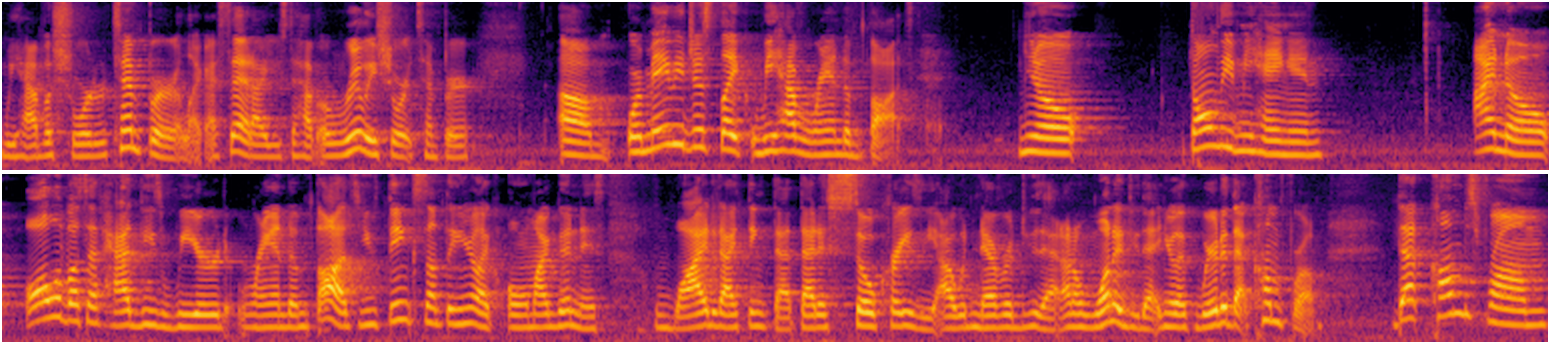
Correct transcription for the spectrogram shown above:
we have a shorter temper. Like I said, I used to have a really short temper. Um, or maybe just like we have random thoughts. You know, don't leave me hanging. I know all of us have had these weird random thoughts. You think something, you're like, oh my goodness, why did I think that? That is so crazy. I would never do that. I don't want to do that. And you're like, where did that come from? that comes from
